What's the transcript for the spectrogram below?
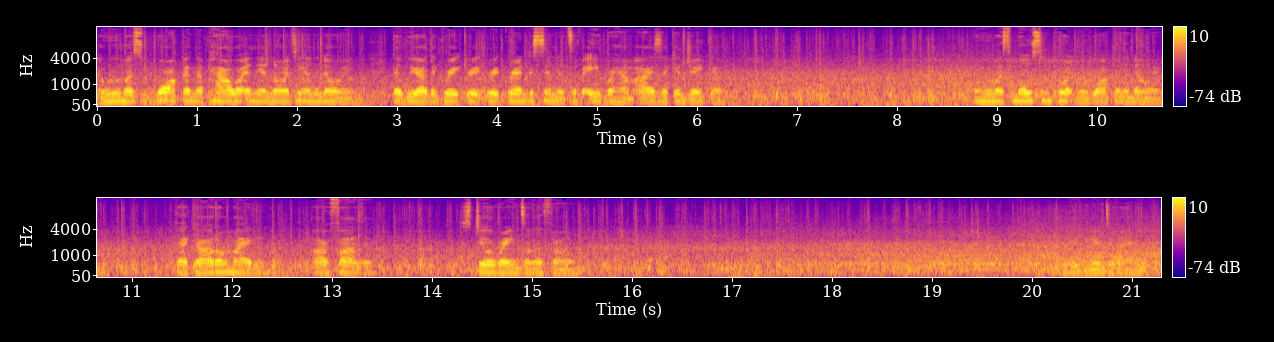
And we must walk in the power and the anointing and the knowing that we are the great, great, great grand descendants of Abraham, Isaac, and Jacob. And we must most importantly walk in the knowing that God Almighty, our Father, still reigns on the throne. Into divine.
